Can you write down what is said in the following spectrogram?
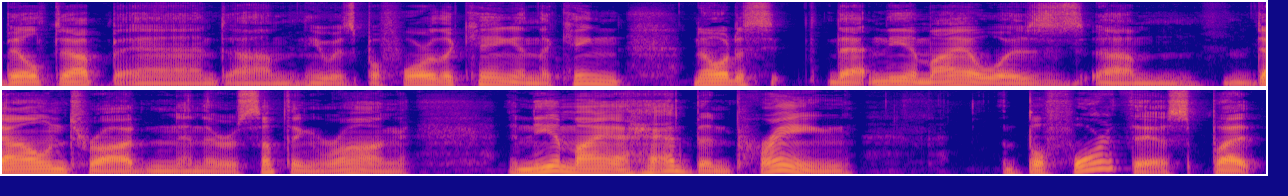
built up, and um, he was before the king. And the king noticed that Nehemiah was um, downtrodden, and there was something wrong. And Nehemiah had been praying before this, but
